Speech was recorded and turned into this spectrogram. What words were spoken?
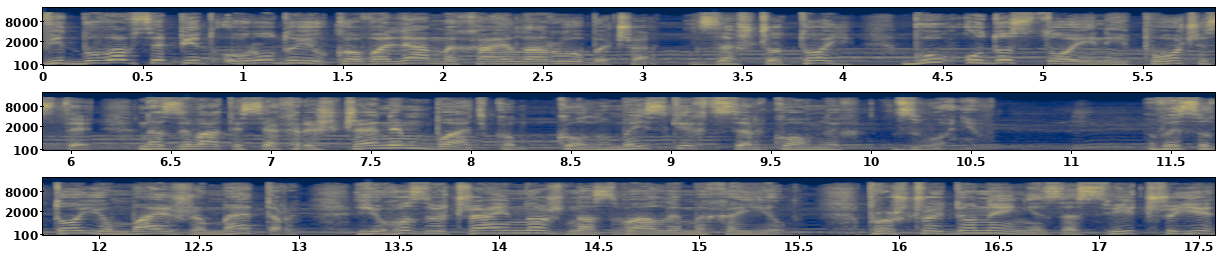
відбувався під орудою коваля Михайла Рубича, за що той був удостоєний почести називатися хрещеним батьком коломийських церковних дзвонів. Висотою майже метр його, звичайно ж, назвали Михаїл, про що й донині засвідчує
